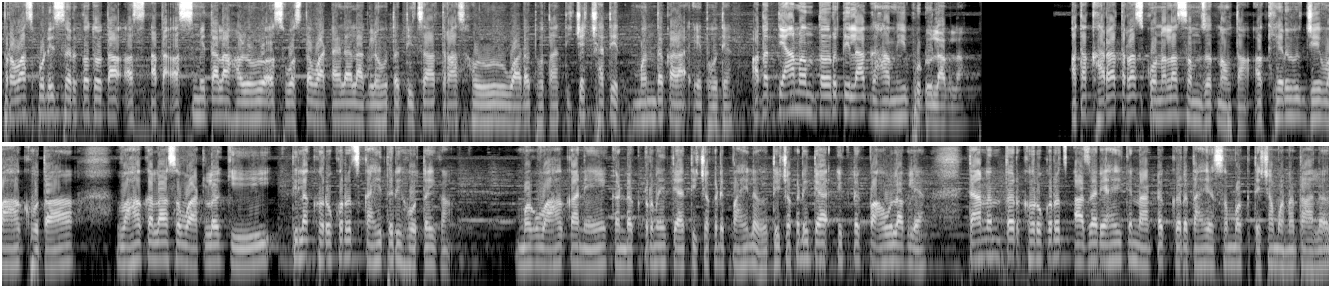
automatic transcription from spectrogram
प्रवास पुढे सरकत होता अस आता अस्मिताला हळूहळू अस्वस्थ वाटायला लागलं होतं. तिचा त्रास हळूहळू वाढत होता. तिच्या छातीत मंद कळा येत होत्या. आता त्यानंतर तिला घामही फुटू लागला. आता खरा त्रास कोणाला समजत नव्हता. अखेर जे वाहक होता वाहकाला असं वाटलं की तिला खरोखरच काहीतरी होतंय का? मग वाहकाने कंडक्टरने त्या तिच्याकडे पाहिलं. तिच्याकडे त्या एकटक पाहू लागल्या. त्यानंतर खरोखरच आजारी आहे की नाटक करत आहे असं मग त्याच्या मनात आलं.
